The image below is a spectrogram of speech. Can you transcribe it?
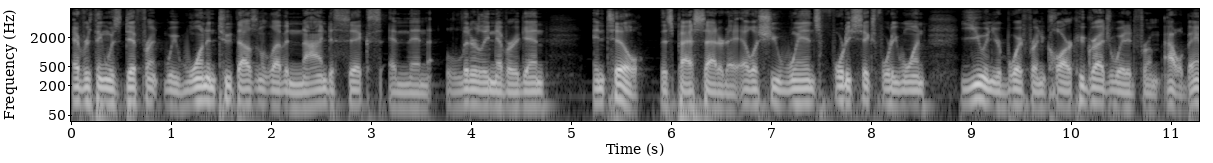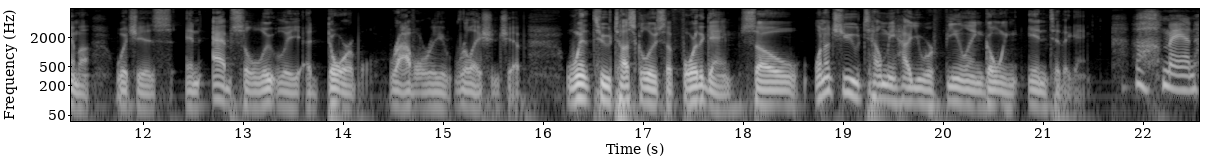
Everything was different. We won in 2011, nine to six, and then literally never again until this past Saturday. LSU wins 46 41. You and your boyfriend Clark, who graduated from Alabama, which is an absolutely adorable rivalry relationship, went to Tuscaloosa for the game. So, why don't you tell me how you were feeling going into the game? Oh, man,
